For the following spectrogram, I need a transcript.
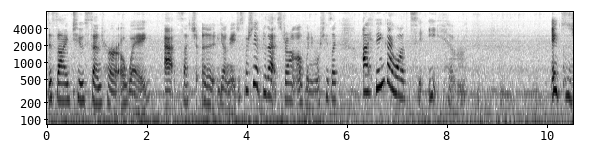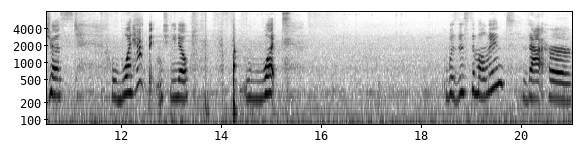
decide to send her away at such a young age, especially after that strong opening where she's like, I think I want to eat him. It's just what happened, you know? What was this the moment that her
